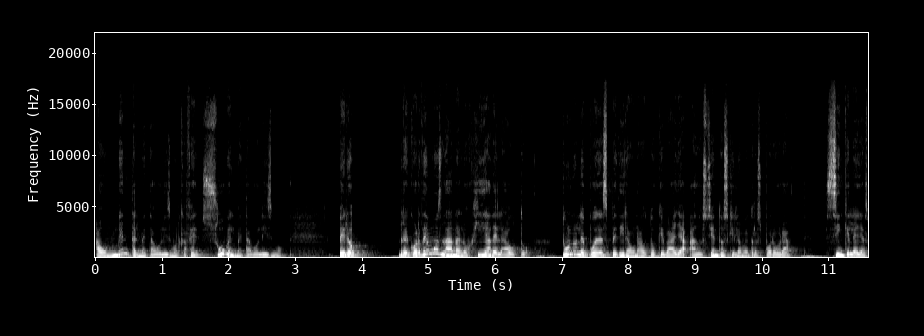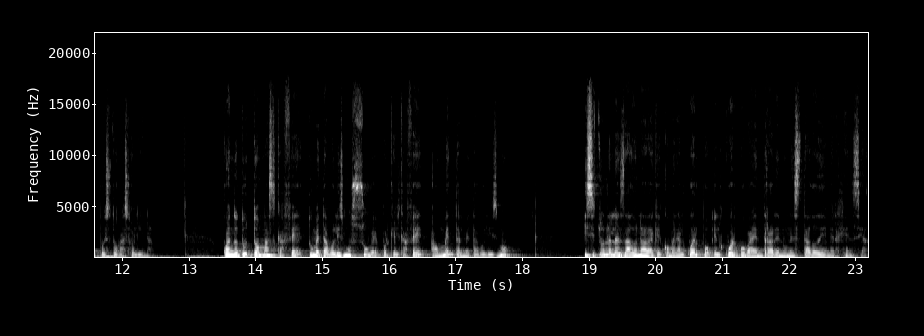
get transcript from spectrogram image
aumenta el metabolismo, el café sube el metabolismo. Pero recordemos la analogía del auto. Tú no le puedes pedir a un auto que vaya a 200 kilómetros por hora sin que le hayas puesto gasolina. Cuando tú tomas café, tu metabolismo sube porque el café aumenta el metabolismo. Y si tú no le has dado nada que comer al cuerpo, el cuerpo va a entrar en un estado de emergencia,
